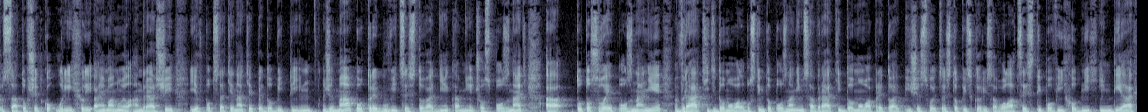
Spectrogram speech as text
sa to všetko urýchli a Emanuel Andráši je v podstate na tepe doby tým, že má potrebu vycestovať niekam niečo spoznať a toto svoje poznanie vrátiť domov, alebo s týmto poznaním sa vrátiť domov a preto aj píše svoj cestopis, ktorý sa volá Cesty po východných Indiách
